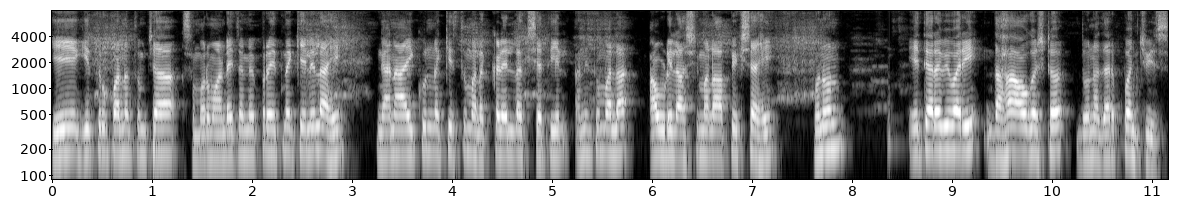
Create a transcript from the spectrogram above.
हे गीत रूपानं तुमच्यासमोर मांडायचा मी प्रयत्न केलेला आहे. गाणं ऐकून नक्कीच तुम्हाला कळेल लक्षात येईल आणि तुम्हाला आवडेल अशी मला अपेक्षा आहे. म्हणून येत्या रविवारी दहा ऑगस्ट दोन हजार पंचवीस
